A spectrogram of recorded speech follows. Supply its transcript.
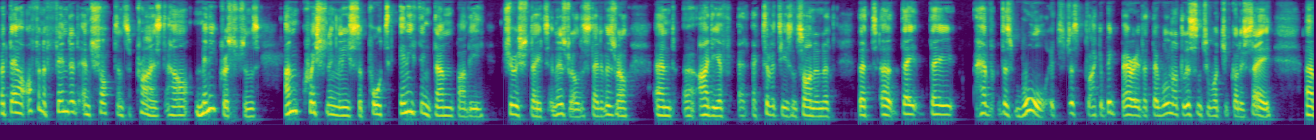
but they are often offended and shocked and surprised how many Christians unquestioningly support anything done by the Jewish state in Israel, the state of Israel, and uh, IDF activities and so on, and that that uh, they they have this wall. It's just like a big barrier that they will not listen to what you've got to say, uh,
